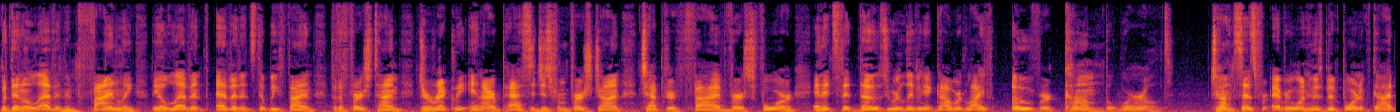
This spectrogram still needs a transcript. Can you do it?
But then 11, and finally, the 11th evidence that we find for the first time directly in our passage is from 1 John chapter 5, verse 4. And it's that those who are living a Godward life overcome the world. John says, For everyone who has been born of God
